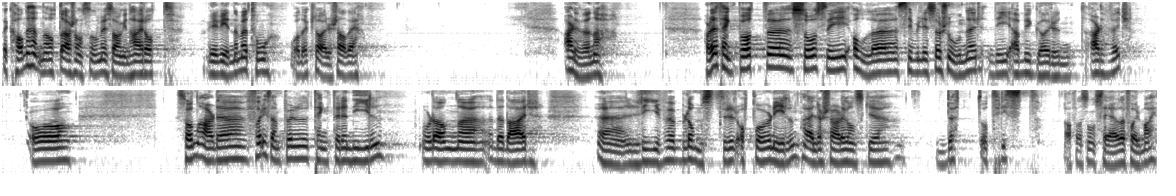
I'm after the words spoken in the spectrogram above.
det kan hende at det er sånn som i sangen her, at vi vinner med to, og det klarer seg, det. Elvene. Har dere tenkt på at uh, så å si alle sivilisasjoner de er bygga rundt elver? Og sånn er det f.eks. Tenk dere Nilen. Hvordan det der Eh, livet blomstrer oppover Nilen. Ellers er det ganske dødt og trist. Iallfall sånn ser jeg det for meg.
